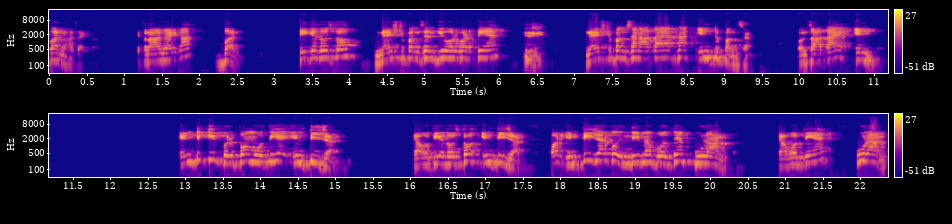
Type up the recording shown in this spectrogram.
वन आ जाएगा। कितना आ जाएगा? वन ठीक है दोस्तों? नेक्स्ट फ़ंक्शन की ओर बढ़ते हैं। नेक्स्ट फ़ंक्शन आता है अपना इंट फ़ंक्शन कौन सा आता है? इंट इंट की फुल फॉर्म होती है इंटीजर क्या होती है दोस्तों? इंटीजर और इंटीजर को हिंदी में बोलते हैं पूर्णांक. क्या बोलते हैं? पूर्णांक.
